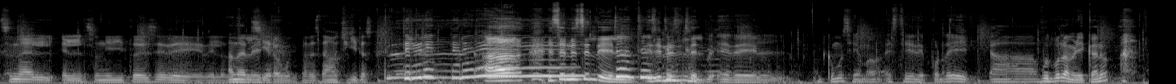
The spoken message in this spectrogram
Suena el, el sonidito ese de, de los noticieros, güey, cuando estábamos chiquitos. Ah, ese no es el del, ese no es el del, eh, del- ¿cómo se llamaba? Este deporte, ah, fútbol americano.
